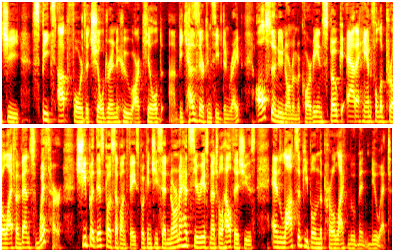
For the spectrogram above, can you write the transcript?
she speaks up for the children who are killed uh, because they're conceived in rape. Also knew Norma McCorvey and spoke at a handful of pro-life events with her. She put this post up on Facebook Facebook and she said Norma had serious mental health issues and lots of people in the pro life movement knew it.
